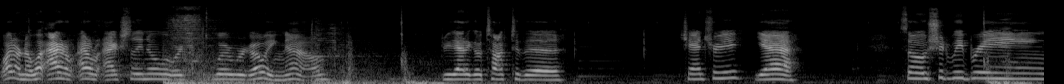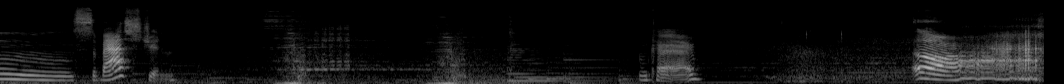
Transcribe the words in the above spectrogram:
Well, I don't know what I don't I don't actually know what we're where we're going now. Do we gotta go talk to the Chantry? Yeah. So should we bring Sebastian? Okay. Ah.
